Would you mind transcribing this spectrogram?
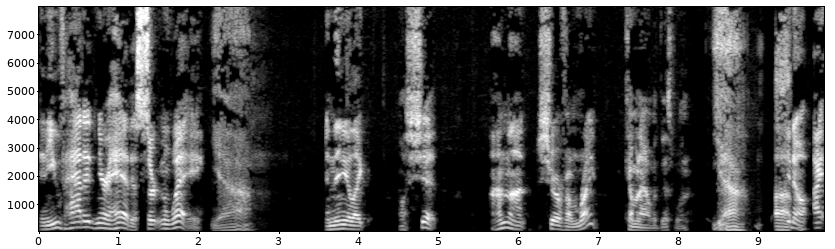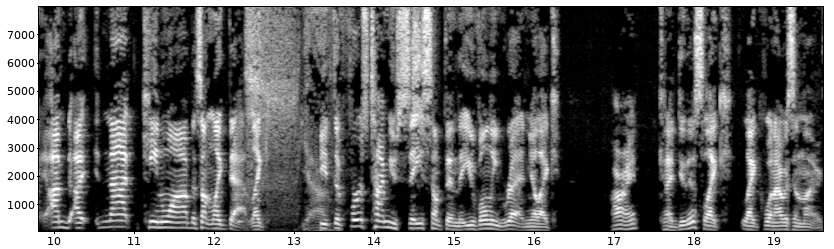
And you've had it in your head a certain way. Yeah. and then you're like, oh shit, I'm not sure if I'm right coming out with this one." Yeah, uh, you know, I, I'm I not quinoa, but something like that. Like, yeah, if the first time you say something that you've only read, and you're like, "All right, can I do this?" Like, like when I was in like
